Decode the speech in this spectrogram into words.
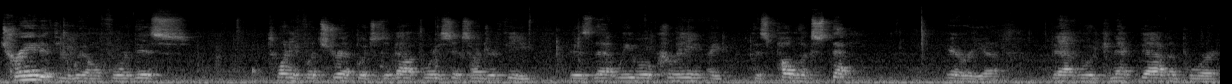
trade, if you will, for this 20-foot strip, which is about 4,600 feet, is that we will create a, this public step area that would connect Davenport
